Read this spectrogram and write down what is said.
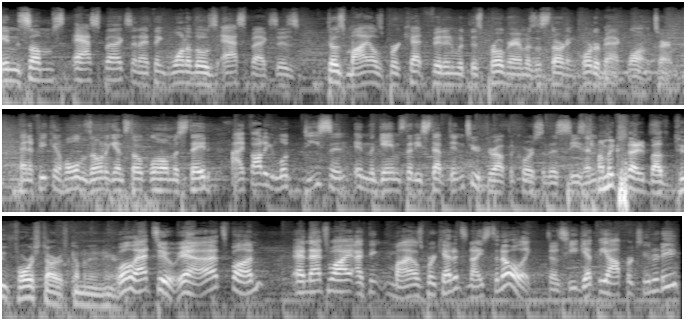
in some aspects. And I think one of those aspects is does Myles Burkett fit in with this program as a starting quarterback long term? And if he can hold his own against Oklahoma State, I thought he looked decent in the games that he stepped into throughout the course of this season. I'm excited about the two four stars coming in here. Well, that too. Yeah, that's fun. And that's why I think Myles Burkett, it's nice to know. Like, does he get the opportunity?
